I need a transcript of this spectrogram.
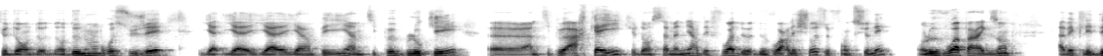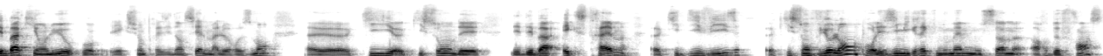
que dans de, nombreux sujets, il y, a, un pays un petit peu bloqué, euh, un petit peu archaïque dans sa manière des fois de, voir les choses, de fonctionner. On le voit par exemple avec les débats qui ont lieu au cours de l'élection présidentielle, malheureusement, euh, qui, euh, qui, sont des, débats extrêmes, qui divisent, qui sont violents pour les immigrés que nous-mêmes nous sommes hors de France.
